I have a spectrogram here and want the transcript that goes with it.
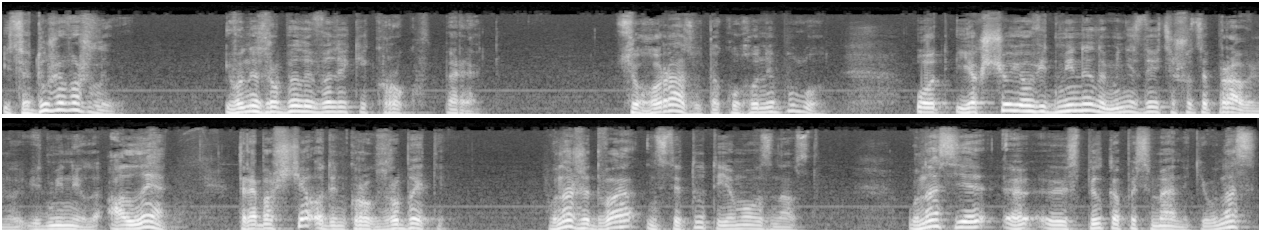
І це дуже важливо. І вони зробили великий крок вперед. Цього разу такого не було. От якщо його відмінили, мені здається, що це правильно відмінили. Але треба ще один крок зробити. У нас же два інститути є мовознавства. У нас є е, е, спілка письменників, у нас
